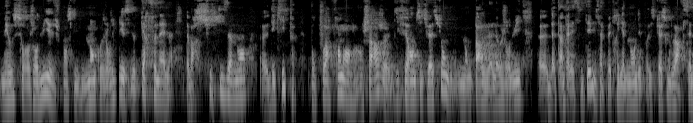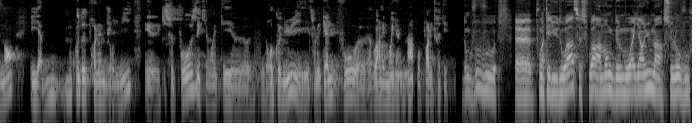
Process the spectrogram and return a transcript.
mais aujourd'hui je pense qu'il manque aujourd'hui c'est le personnel d'avoir suffisamment euh, d'équipes pour pouvoir prendre en, charge différentes situations. On parle là aujourd'hui euh, d'atteinte à la cité, mais ça peut être également des, situations de harcèlement. Et il y a beaucoup d'autres problèmes aujourd'hui euh, qui se posent et qui ont été euh, reconnus et sur lesquels il faut avoir les moyens humains pour pouvoir les traiter. Donc vous, vous pointez du doigt ce soir un manque de moyens humains, selon vous?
